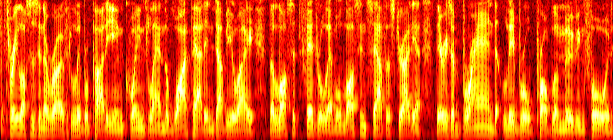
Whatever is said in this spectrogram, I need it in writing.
three losses in a row for the Liberal Party in Queensland, the wipeout in WA, the loss at federal level, loss in South Australia. There is a brand Liberal problem moving forward,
